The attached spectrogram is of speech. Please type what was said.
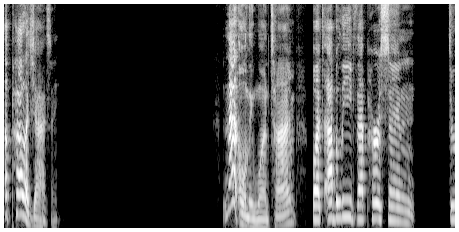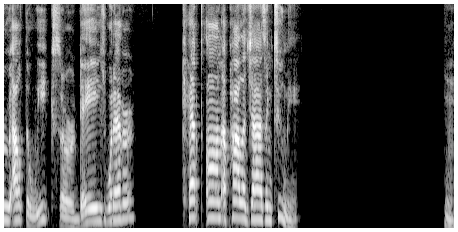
apologizing. Not only one time, but I believe that person throughout the weeks or days, whatever, kept on apologizing to me. Hmm.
